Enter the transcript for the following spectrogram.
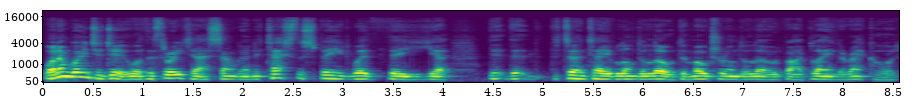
What I'm going to do are the three tests, I'm going to test the speed with the, uh, the, the, the turntable under load, the motor under load by playing a record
